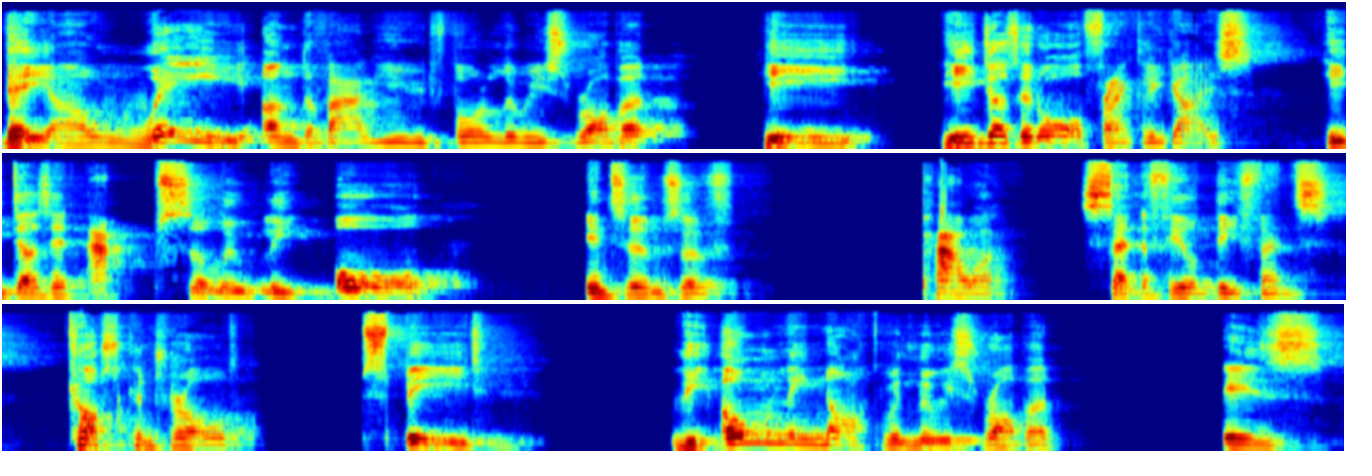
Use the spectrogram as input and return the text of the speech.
they are way undervalued for Luis Robert. He he does it all, frankly, guys. He does it absolutely all in terms of power, center field defense, cost controlled, speed. The only knock with Luis Robert is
